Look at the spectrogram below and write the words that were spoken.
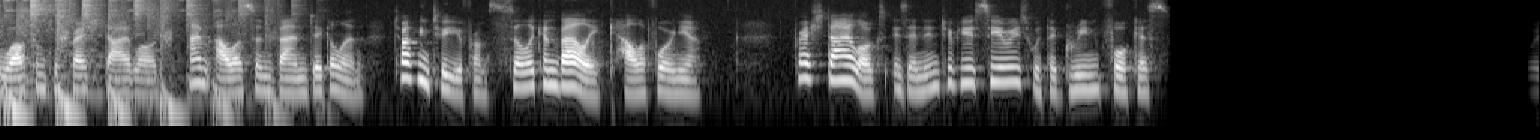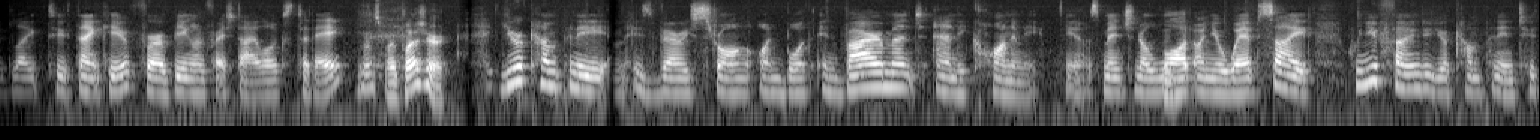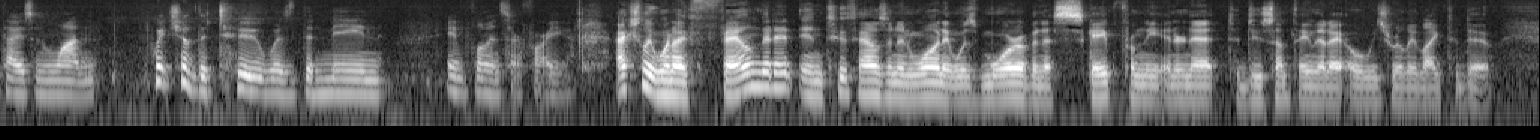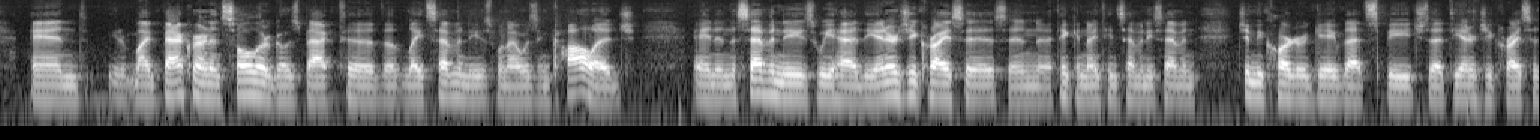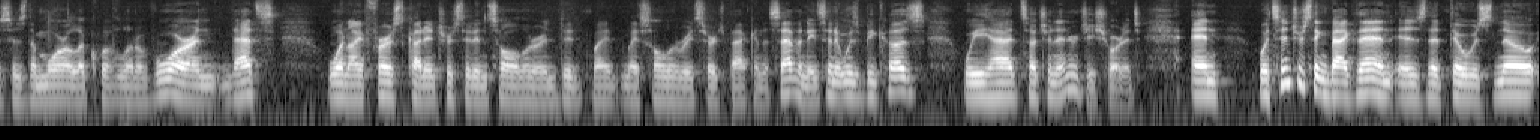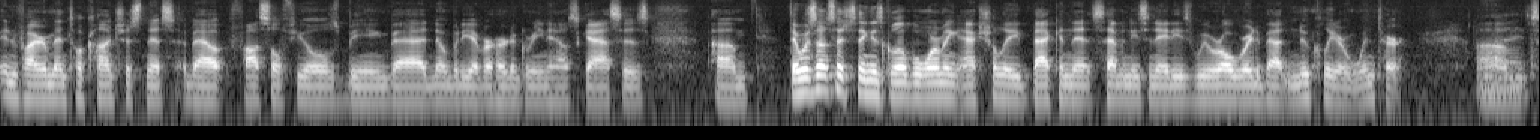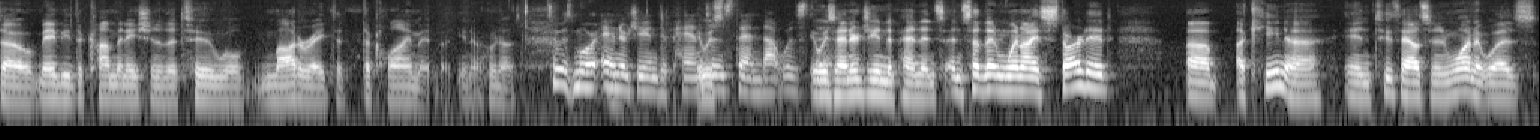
and welcome to Fresh Dialogues. I'm Alison Van Diggelen, talking to you from Silicon Valley, California. Fresh Dialogues is an interview series with a green focus. I would like to thank you for being on Fresh Dialogues today. That's my pleasure. Your company is very strong on both environment and economy. You know, it's mentioned a lot mm-hmm. on your website. When you founded your company in 2001, which of the two was the main influencer for you? Actually, when I founded it in 2001, it was more of an escape from the internet to do something that I always really liked to do. And you know, my background in solar goes back to the late 70s when I was in college. And in the 70s, we had the energy crisis, and I think in 1977, Jimmy Carter gave that speech that the energy crisis is the moral equivalent of war. And that's when I first got interested in solar and did my, my solar research back in the 70s. And it was because we had such an energy shortage. And what's interesting back then is that there was no environmental consciousness about fossil fuels being bad. Nobody ever heard of greenhouse gases. Um, there was no such thing as global warming. Actually, back in the 70s and 80s, we were all worried about nuclear winter. Um, right. So maybe the combination of the two will moderate the, the, climate, but you know who knows. So it was more energy independence was, then. That was. The... It was energy independence, and so then when I started uh, Akeena in 2001, it was,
